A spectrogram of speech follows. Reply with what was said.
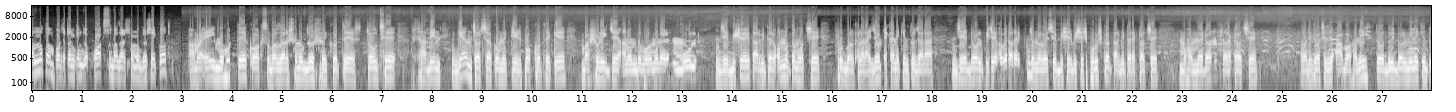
অন্যতম পর্যটন কেন্দ্র কক্সবাজার সমুদ্র সৈকত। আমরা এই মুহূর্তে কক্সবাজার সমুদ্র সৈকতে চলছে স্বাধীন জ্ঞান চর্চা কমিটির পক্ষ থেকে বাৎসরিক যে আনন্দ ভ্রমণের মূল যে বিষয়, তার ভিতরে অন্যতম হচ্ছে ফুটবল খেলার আয়োজন। এখানে কিন্তু যারা যে দল বিজয় হবে, তাদের জন্য রয়েছে বিশেষ বিশেষ পুরস্কার। তার ভিতরে একটা হচ্ছে মোহাম্মেডন আর একটা হচ্ছে আমরা দেখতে পাচ্ছি যে আবাহনী তো দুই দল মিলে কিন্তু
